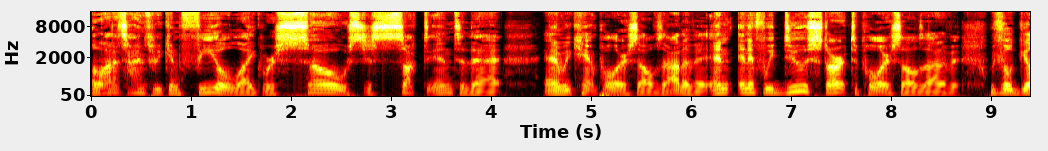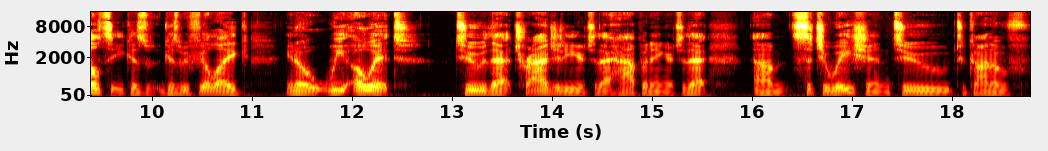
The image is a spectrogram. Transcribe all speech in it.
a lot of times we can feel like we're so just sucked into that and we can't pull ourselves out of it. And and if we do start to pull ourselves out of it, we feel guilty because because we feel like you know we owe it to that tragedy or to that happening or to that um, situation to to kind of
